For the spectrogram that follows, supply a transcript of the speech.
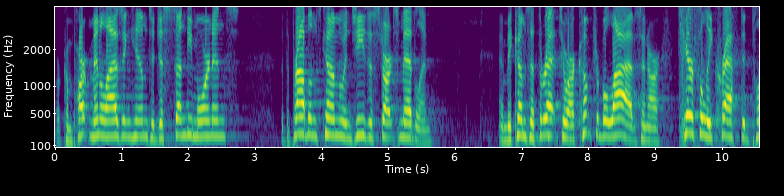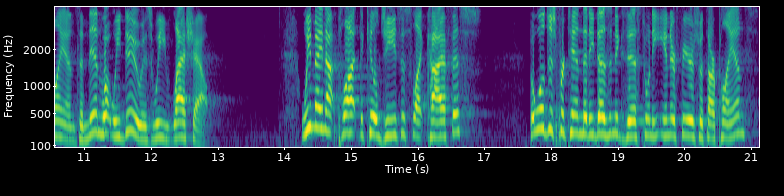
or compartmentalizing him to just Sunday mornings. But the problems come when Jesus starts meddling and becomes a threat to our comfortable lives and our carefully crafted plans. And then what we do is we lash out. We may not plot to kill Jesus like Caiaphas, but we'll just pretend that he doesn't exist when he interferes with our plans,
